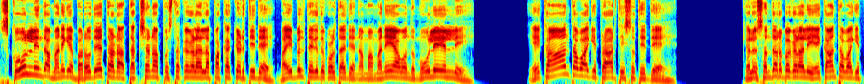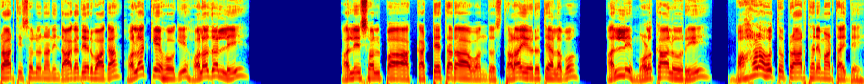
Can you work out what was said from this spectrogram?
ಸ್ಕೂಲ್ನಿಂದ ಮನೆಗೆ ಬರೋದೇ ತಡ. ತಕ್ಷಣ ಪುಸ್ತಕಗಳೆಲ್ಲ ಪಕ್ಕಕ್ಕಿಡ್ತಿದ್ದೆ ಬೈಬಲ್ ತೆಗೆದುಕೊಳ್ತಾ ಇದ್ದೆ. ನಮ್ಮ ಮನೆಯ ಒಂದು ಮೂಲೆಯಲ್ಲಿ ಏಕಾಂತವಾಗಿ ಪ್ರಾರ್ಥಿಸುತ್ತಿದ್ದೆ. ಕೆಲವು ಸಂದರ್ಭಗಳಲ್ಲಿ ಏಕಾಂತವಾಗಿ ಪ್ರಾರ್ಥಿಸಲು ನಾನಿಂದ ಆಗದೇ ಇರುವಾಗ ಹೊಲಕ್ಕೆ ಹೋಗಿ ಹೊಲದಲ್ಲಿ ಅಲ್ಲಿ ಸ್ವಲ್ಪ ಕಟ್ಟೆ ತರ ಒಂದು ಸ್ಥಳ ಇರುತ್ತೆ ಅಲ್ಲವೋ? ಅಲ್ಲಿ ಮೊಳಕಾಲೂರಿ ಬಹಳ ಹೊತ್ತು ಪ್ರಾರ್ಥನೆ ಮಾಡ್ತಾ ಇದ್ದೆ.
